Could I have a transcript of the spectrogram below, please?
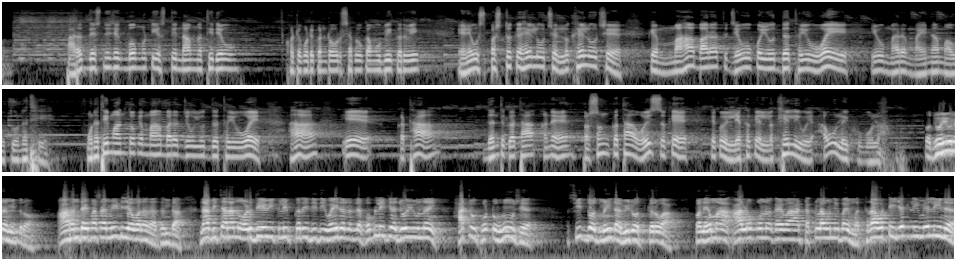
ભારત દેશની જે બહુ મોટી હસ્તી નામ નથી દેવું. ખોટે ખોટી કંટ્રોવર્સી આપણે કામ ઊભી કરવી. એણે એવું સ્પષ્ટ કહેલું છે, લખેલું છે કે મહાભારત જેવું કોઈ યુદ્ધ થયું હોય એવું મારે માયનામાં આવતું નથી. હું નથી માનતો કે મહાભારત જેવું યુદ્ધ થયું હોય. હા, એ કથા, દંતકથા અને પ્રસંગ કથા હોઈ શકે કે કોઈ લેખકે લખેલી હોય, આવું લખ્યું બોલો. તો જોયું ને મિત્રો આ હંધાઈ પાછા મીડિયા વાળાના ધંધા. ના, બિચારાનું અડધી એવી ક્લિપ કરી દીધી વાયરલ એટલે પબ્લિકે જોયું નહીં. સાચું ખોટું શું છે? સીધો જ મીંડા વિરોધ કરવા. પણ એમાં આ લોકોને કહેવા આ ટકલાઓની ભાઈ મથરાવટી જેટલી મેલીને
